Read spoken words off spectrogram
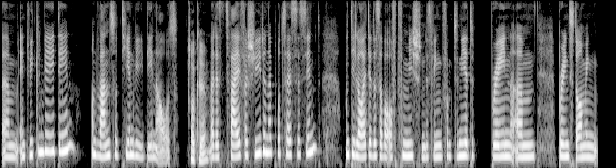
ähm, entwickeln wir Ideen und wann sortieren wir Ideen aus Okay. weil das zwei verschiedene Prozesse sind und die Leute das aber oft vermischen. Deswegen funktioniert Brain, ähm, Brainstorming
